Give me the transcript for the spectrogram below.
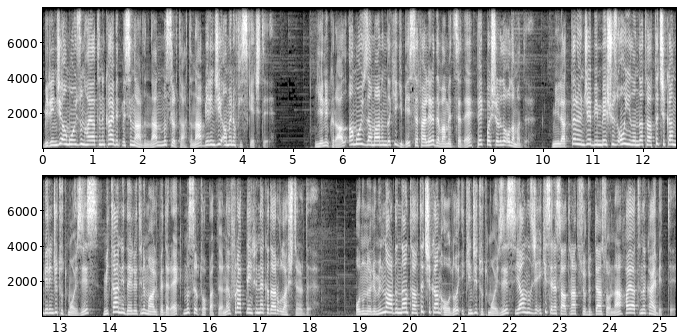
1. Amoiz'un hayatını kaybetmesinin ardından Mısır tahtına 1. Amenofis geçti. Yeni kral Amoiz zamanındaki gibi seferlere devam etse de pek başarılı olamadı. Milattan önce 1510 yılında tahta çıkan 1. Tutmoisis, Mitanni devletini mağlup ederek Mısır topraklarını Fırat Nehri'ne kadar ulaştırdı. Onun ölümünün ardından tahta çıkan oğlu 2. Tutmoisis yalnızca 2 sene saltanat sürdükten sonra hayatını kaybetti.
